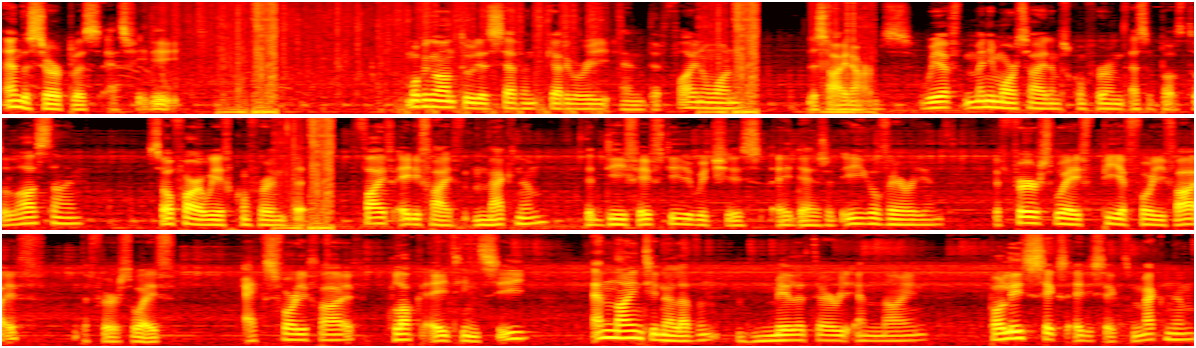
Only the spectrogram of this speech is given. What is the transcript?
and the Surplus SVD. Moving on to the seventh category and the final one, the sidearms. We have many more sidearms confirmed as opposed to last time. So far we have confirmed the 585 Magnum, the D50 which is a Desert Eagle variant, the first wave PF45, the first wave X45, Glock 18C, M1911, Military M9, Police 686 Magnum,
